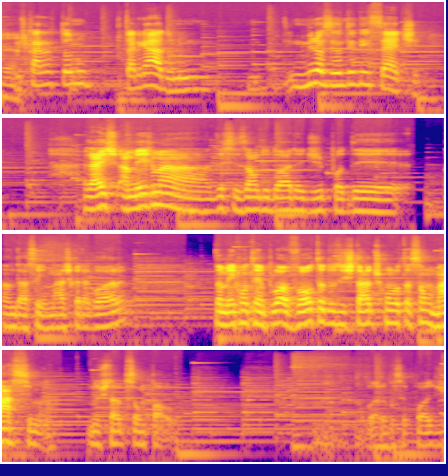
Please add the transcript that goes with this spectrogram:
É. Os caras estão no. tá ligado? No, em 1987. Aliás, a mesma decisão do Dória de poder andar sem máscara agora também contemplou a volta dos estádios com lotação máxima no estado de São Paulo. Agora você pode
